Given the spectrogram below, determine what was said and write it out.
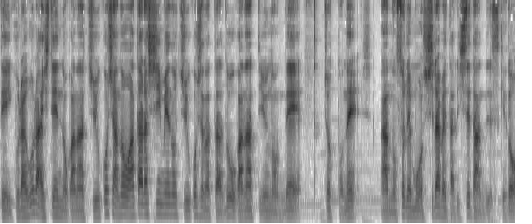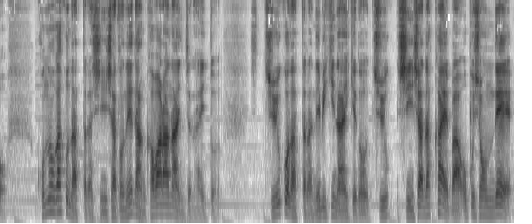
ていくらぐらいしてんのかな？中古車の新しい目の中古車だったらどうかなっていうので、ちょっとね、あの、それも調べたりしてたんですけど、この額だったら新車と値段変わらないんじゃないと。中古だったら値引きないけど、中、新車で買えばオプションで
